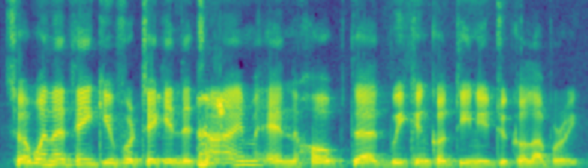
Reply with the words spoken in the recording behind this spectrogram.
So I want to thank you for taking the time and hope that we can continue to collaborate.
